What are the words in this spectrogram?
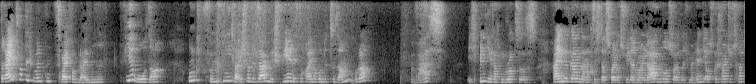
23 Münzen, 2 verbleibende, 4 rosa und 5 Nita. Ich würde sagen, wir spielen jetzt noch eine Runde zusammen, oder? Was? Ich bin hier gerade in Broadcast reingegangen, dann hat sich das, weil das wieder neu laden muss, weil sich mein Handy ausgeschaltet hat,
